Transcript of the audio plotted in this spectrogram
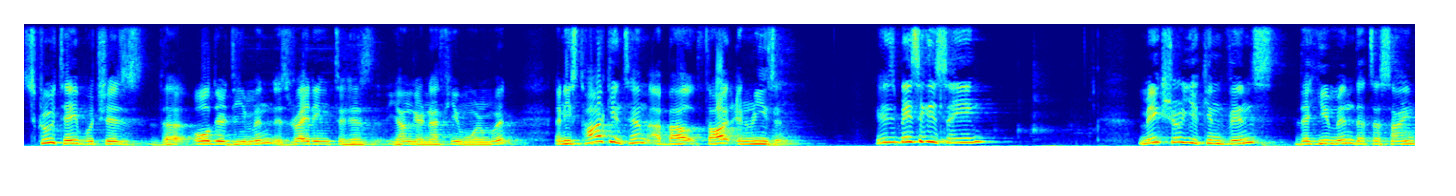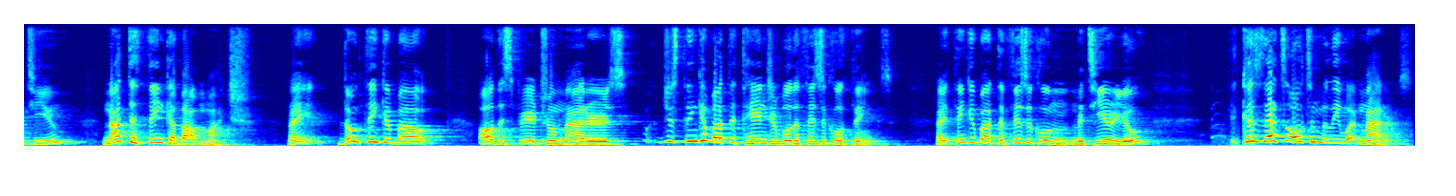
Screwtape, which is the older demon, is writing to his younger nephew Wormwood, and he's talking to him about thought and reason. He's basically saying, make sure you convince the human that's assigned to you not to think about much, right? Don't think about all the spiritual matters. Just think about the tangible, the physical things, right? Think about the physical material because that's ultimately what matters.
